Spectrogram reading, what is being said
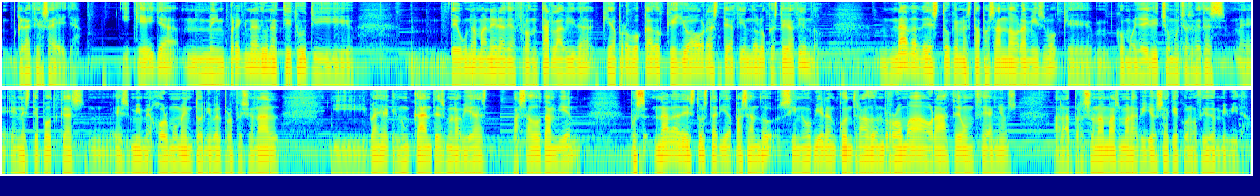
gracias a ella. Y que ella me impregna de una actitud y mm, de una manera de afrontar la vida que ha provocado que yo ahora esté haciendo lo que estoy haciendo. Nada de esto que me está pasando ahora mismo, que como ya he dicho muchas veces eh, en este podcast es mi mejor momento a nivel profesional y vaya que nunca antes me lo había pasado tan bien, pues nada de esto estaría pasando si no hubiera encontrado en Roma ahora hace 11 años a la persona más maravillosa que he conocido en mi vida.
